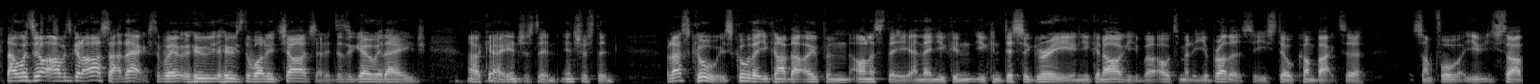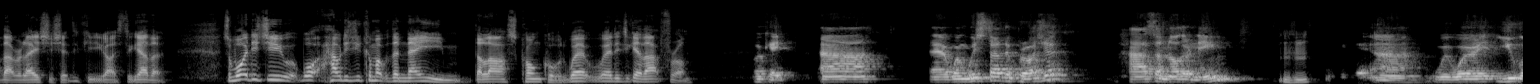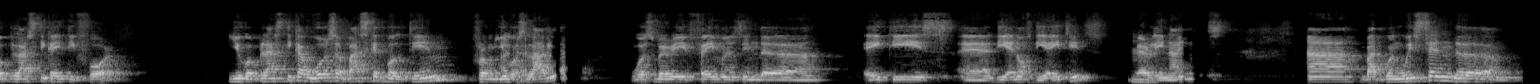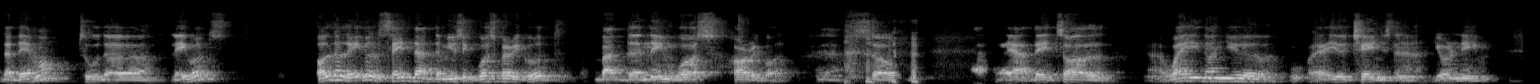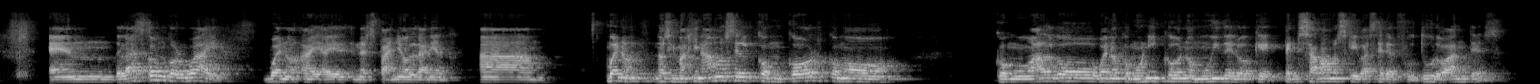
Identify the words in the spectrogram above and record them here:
that was I was going to ask that next. Who who's the one in charge? Then it does it go with age? Okay, interesting, interesting. But that's cool. It's cool that you can have that open honesty, and then you can you can disagree and you can argue, but ultimately you're brothers, so you still come back to some form. You, you still have that relationship to keep you guys together. So, why did you? What? How did you come up with the name, the Last Concord? Where Where did you get that from? Okay, uh, uh, when we start the project, has another name. Mm-hmm. Uh, we were Jugoplastika '84. Jugoplastika was a basketball team from Yugoslavia. Okay was very famous in the 80s, uh, the end of the 80s, mm. early 90s. Uh, but when we send the, the demo to the labels, all the labels said that the music was very good, but the name was horrible. Yeah. So, yeah, they told, uh, why don't you you change the, your name? And the last Concord, why? Bueno, I, I, en español, Daniel. Um, bueno, nos imaginamos el Concord como, como algo, bueno, como un icono muy de lo que pensábamos que iba a ser el futuro antes.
